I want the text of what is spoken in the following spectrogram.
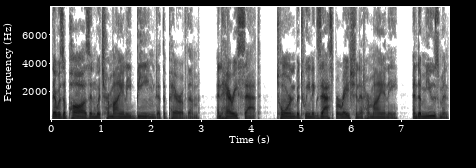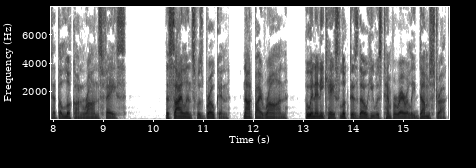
There was a pause in which Hermione beamed at the pair of them, and Harry sat, torn between exasperation at Hermione and amusement at the look on Ron's face. The silence was broken, not by Ron, who in any case looked as though he was temporarily dumbstruck,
